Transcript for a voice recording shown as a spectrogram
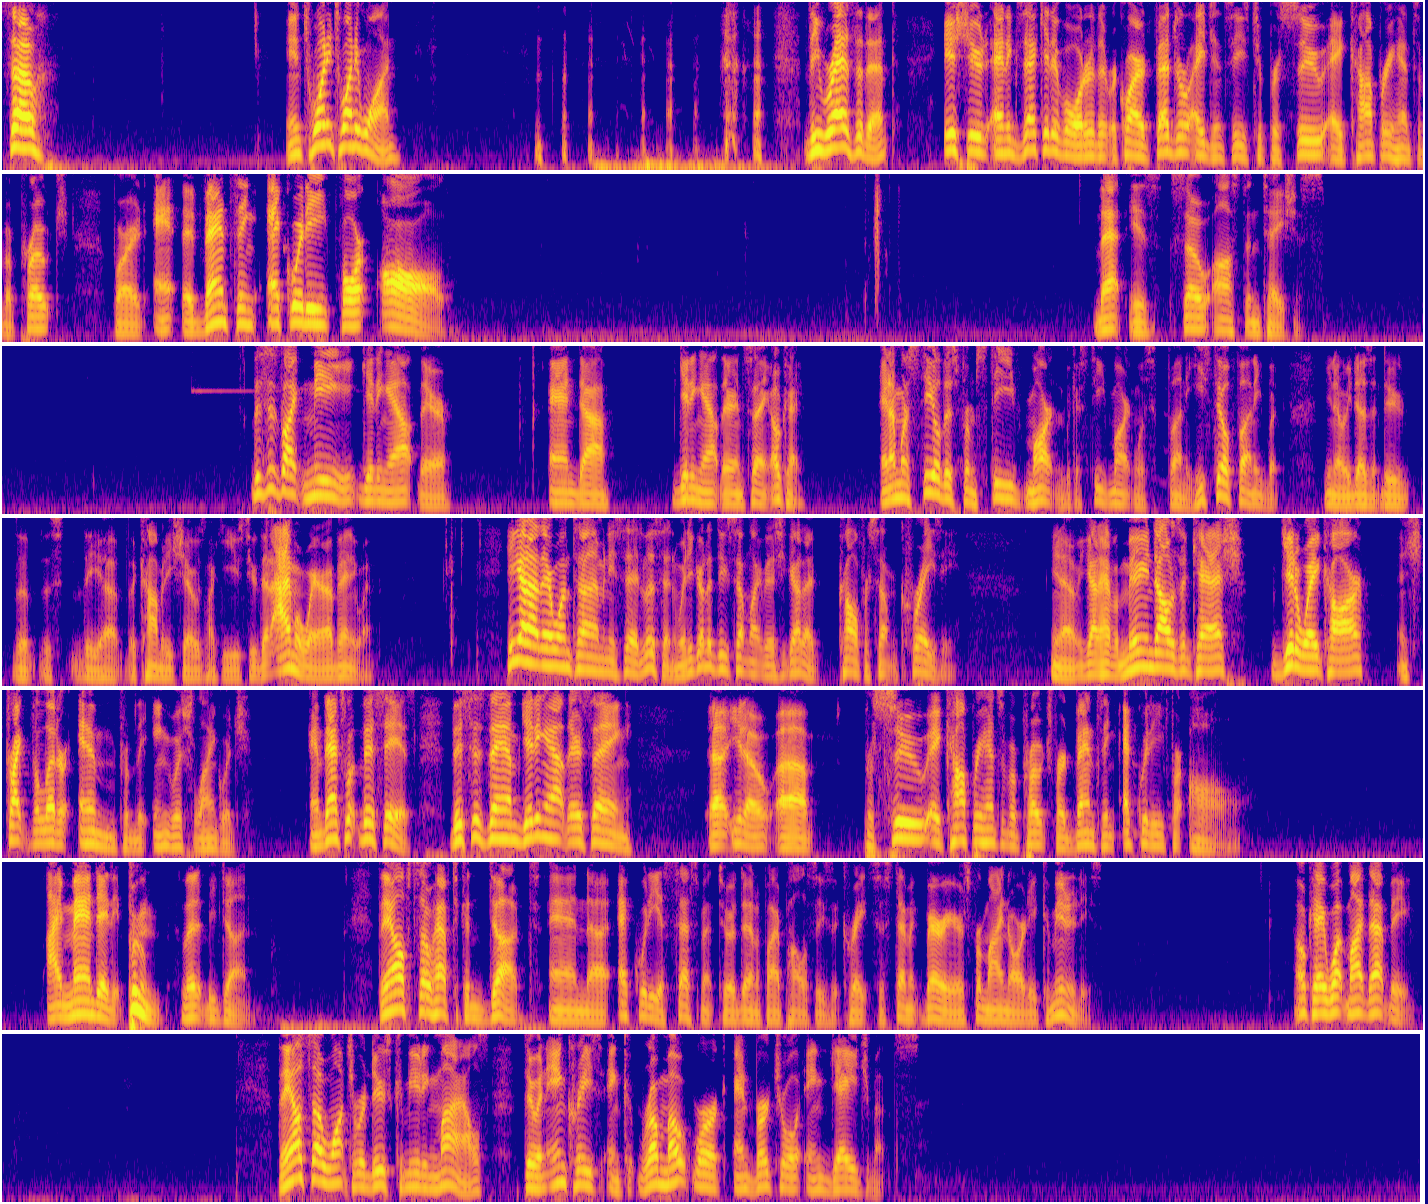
So, in 2021, the resident issued an executive order that required federal agencies to pursue a comprehensive approach for advancing equity for all. That is so ostentatious. This is like me getting out there and uh, getting out there and saying, okay, and I'm going to steal this from Steve Martin because Steve Martin was funny. He's still funny, but you know he doesn't do the the the, uh, the comedy shows like he used to that I'm aware of anyway. He got out there one time and he said, "Listen, when you're going to do something like this, you got to call for something crazy. You know, you got to have a million dollars in cash, getaway car, and strike the letter M from the English language." And that's what this is. This is them getting out there saying, uh, you know, uh, pursue a comprehensive approach for advancing equity for all. I mandate it. Boom. Let it be done. They also have to conduct an uh, equity assessment to identify policies that create systemic barriers for minority communities. Okay, what might that be? They also want to reduce commuting miles through an increase in remote work and virtual engagements.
